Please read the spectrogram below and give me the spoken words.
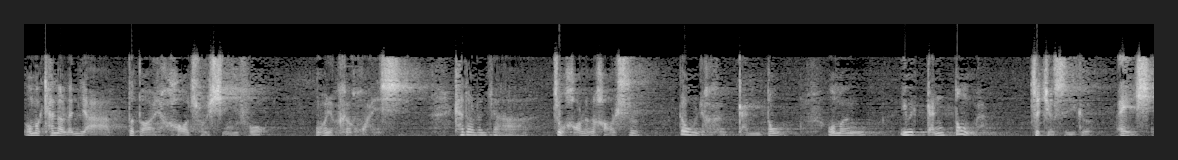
我们看到人家得到好处、幸福，我也很欢喜；看到人家做好人好事，我们就很感动。我们因为感动啊，这就是一个爱心，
